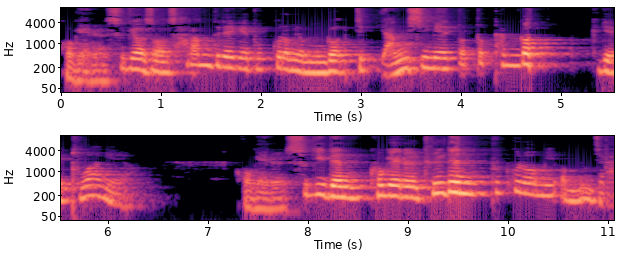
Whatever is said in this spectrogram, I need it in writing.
고개를 숙여서 사람들에게 부끄러움이 없는 것, 즉 양심에 떳떳한 것, 그게 부왕이에요. 고개를 숙이든 고개를 들든 부끄러움이 없는지라.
